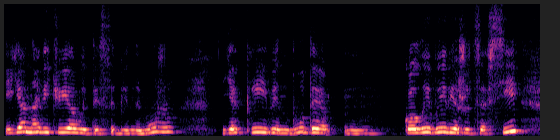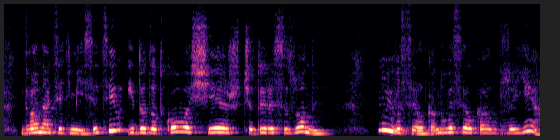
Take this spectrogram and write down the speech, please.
і я навіть уявити собі не можу, який він буде, коли вив'яжуться всі 12 місяців і додатково ще ж 4 сезони. Ну і веселка. Ну, веселка вже є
